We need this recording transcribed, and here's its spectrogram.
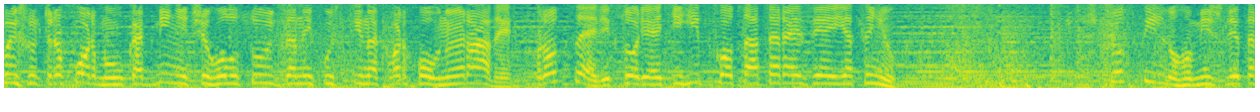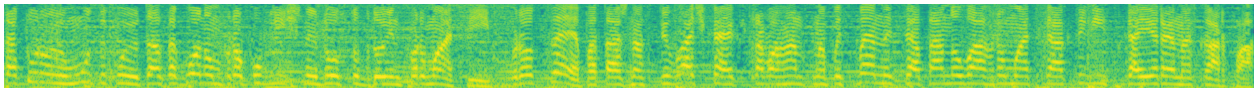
пишуть реформи у Кабміні чи голосують за них у стінах Верховної Ради? Про це Вікторія Тігіпко та Терезія Яценюк. Що спільного між літературою, музикою та законом про публічний доступ до інформації? Про це епатажна співачка, екстравагантна письменниця та нова громадська активістка Ірена Карпа.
